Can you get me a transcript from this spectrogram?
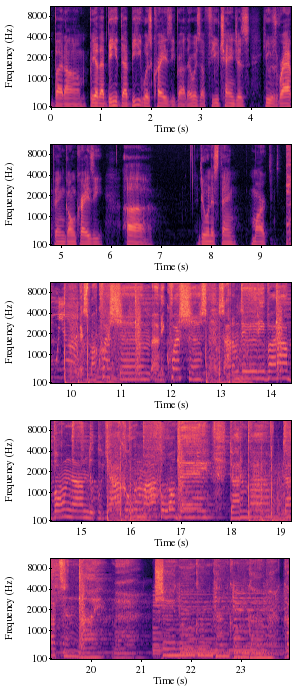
But um, but yeah, that beat, that beat was crazy, bro. There was a few changes. He was rapping, going crazy, uh, doing his thing. Mark it's my question, many questions 사람들이 바라본 난 누구야 Who am I, who are they 다른 밤 같은 nightmare 혹시 누군간 공감할까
